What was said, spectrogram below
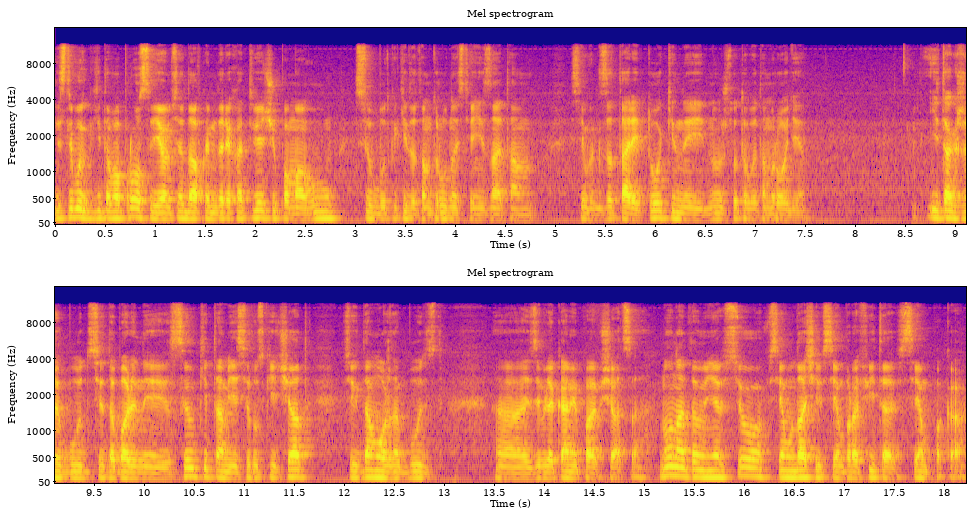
Если будут какие-то вопросы, я вам всегда в комментариях отвечу, помогу. Если будут какие-то там трудности, я не знаю, там, с тем, как затарить токены, ну, что-то в этом роде. И также будут все добавлены ссылки, там есть русский чат, всегда можно будет земляками пообщаться. Ну, на этом у меня все. Всем удачи, всем профита, всем пока.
